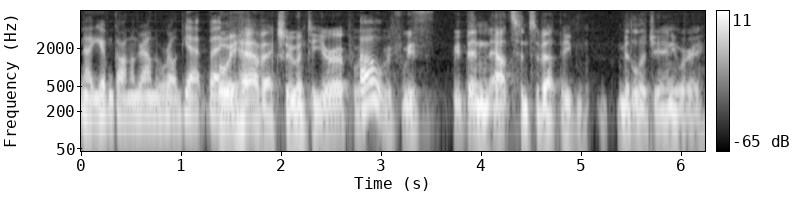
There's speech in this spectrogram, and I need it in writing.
no, you haven't gone around the world yet, but Well, we have actually. We went to Europe. We've, Oh. we've, we've We've been out since about the middle of January.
